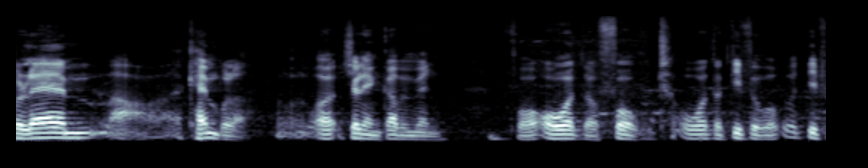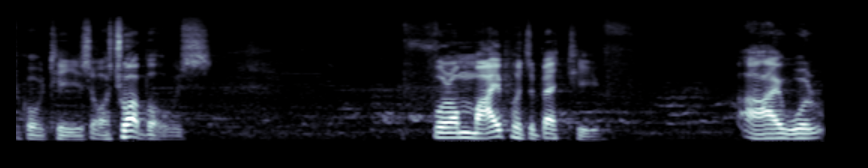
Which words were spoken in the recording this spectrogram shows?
blame uh, Canberra, uh, Australian government, for all the fault, all the difficulties or troubles. From my perspective, I would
